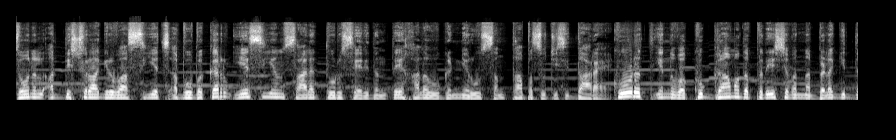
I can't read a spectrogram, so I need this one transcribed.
ಝೋನಲ್ ಅಧ್ಯಕ್ಷರಾಗಿರುವ ಸಿಎಚ್ ಅಬೂಬಕರ್, ಎಸಿಎಂ ಸಾಲತ್ತೂರು ಸೇರಿದಂತೆ ಹಲವು ಗಣ್ಯರು ಸಂತಾಪ ಸೂಚಿಸಿದ್ದಾರೆ. ಕೂರತ್ ಎನ್ನುವ ಕುಗ್ರಾಮದ ಪ್ರದೇಶವನ್ನ ಬೆಳಗಿದ್ದ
